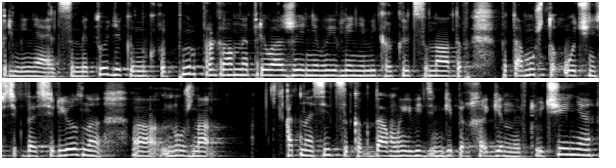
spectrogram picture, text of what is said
применяется методика микропюр, программное приложение выявления микрокальцинатов, потому что очень всегда серьезно а, нужно относиться, когда мы видим гиперхогенные включения,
